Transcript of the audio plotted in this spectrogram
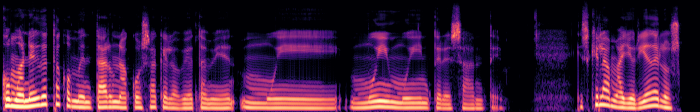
Como anécdota comentar una cosa que lo veo también muy, muy, muy interesante. Es que la mayoría de los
